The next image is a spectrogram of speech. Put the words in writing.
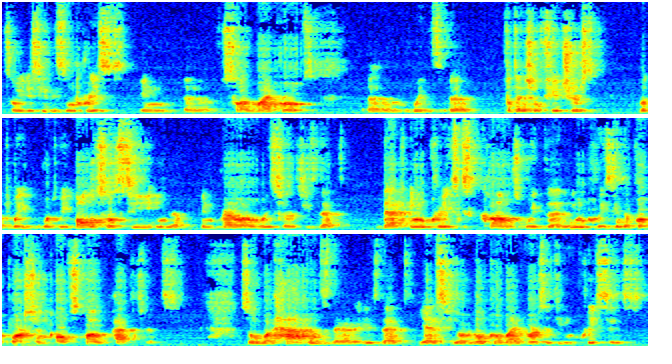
so you see this increase in uh, soil microbes um, with uh, potential futures but we, what we also see in the in parallel research is that that increase comes with an increase in the proportion of soil pathogens so what happens there is that yes, your local diversity increases,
